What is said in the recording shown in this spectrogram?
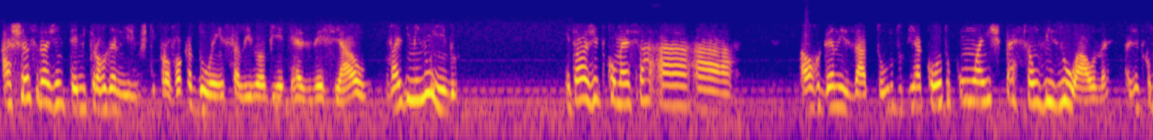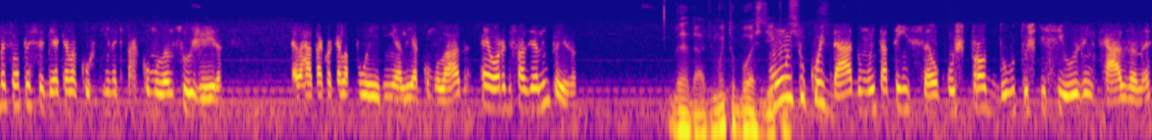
a chance da gente ter micro-organismos que provocam doença ali no ambiente residencial vai diminuindo. Então a gente começa a, a, a organizar tudo de acordo com a inspeção visual, né? A gente começou a perceber aquela cortina que está acumulando sujeira. Ela já está com aquela poeirinha ali acumulada. É hora de fazer a limpeza. Verdade, muito boas dicas. Muito cuidado, muita atenção com os produtos que se usam em casa, né?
